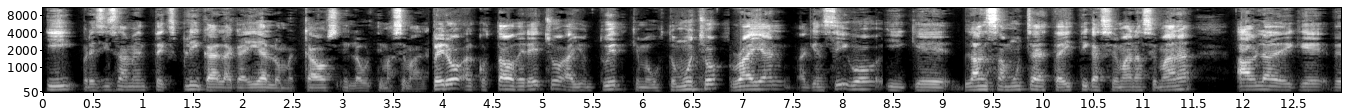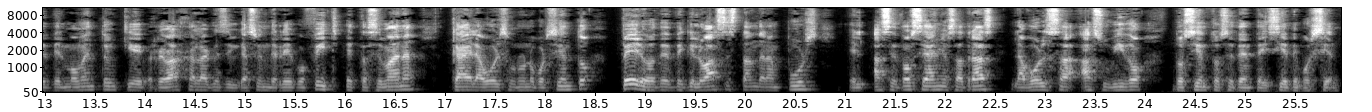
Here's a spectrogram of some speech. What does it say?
y precisamente explica la caída en los mercados en la última semana. Pero al costado derecho hay un tweet que me gustó mucho. Ryan, a quien sigo y que lanza muchas estadísticas semana a semana, habla de que desde el momento en que rebaja la clasificación de riesgo Fitch esta semana, cae la bolsa un 1%, pero desde que lo hace Standard Poor's, el, hace 12 años atrás, la bolsa ha subido 277%.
